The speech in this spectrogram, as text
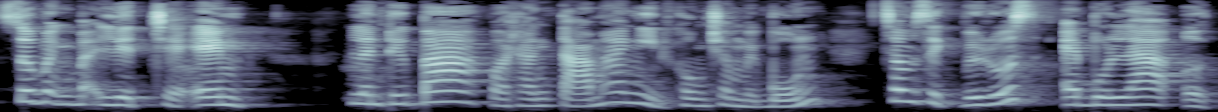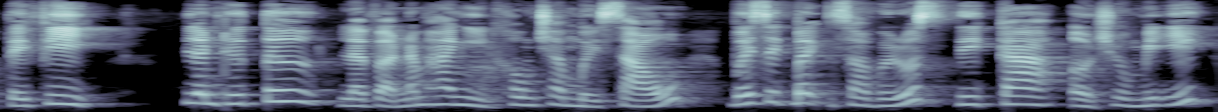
do bệnh bại liệt trẻ em, lần thứ ba vào tháng 8 2014 trong dịch virus Ebola ở Tây Phi, lần thứ tư là vào năm 2016 với dịch bệnh do virus Zika ở châu Mỹ,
